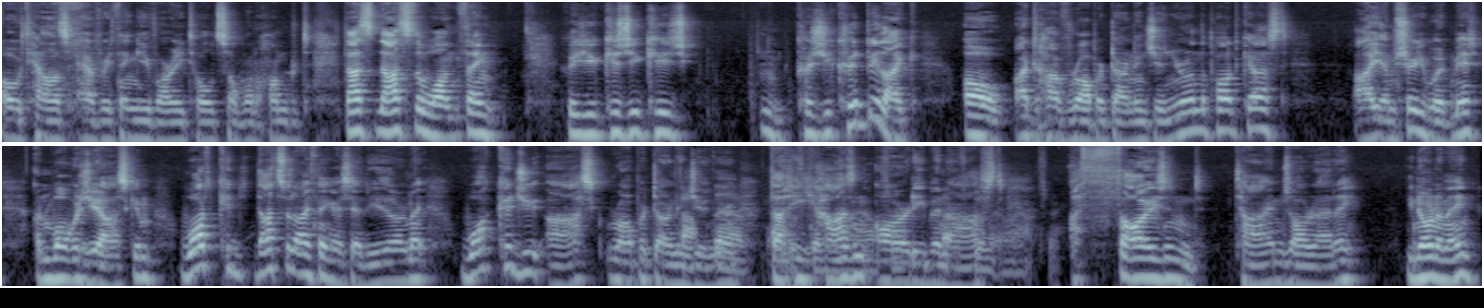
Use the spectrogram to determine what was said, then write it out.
oh, tell us everything you've already told someone a hundred. That's that's the one thing, because you because you because because mm, you could be like, oh, I'd have Robert Downey Jr. on the podcast. I am sure you would, mate. And what would you ask him? What could that's what I think I said to you the other night. What could you ask Robert Downey That Jr. there, that he gonna be my hasn't answer. already been That asked gonna be my answer. a thousand times already? You know what I mean?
